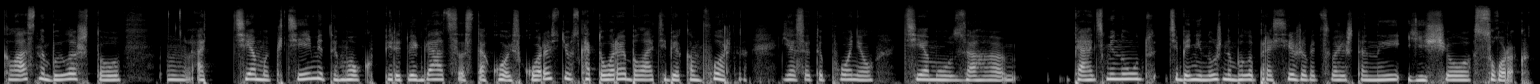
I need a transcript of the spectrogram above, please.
классно было, что от темы к теме ты мог передвигаться с такой скоростью, с которой была тебе комфортна. Если ты понял тему за пять минут, тебе не нужно было просиживать свои штаны еще сорок.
